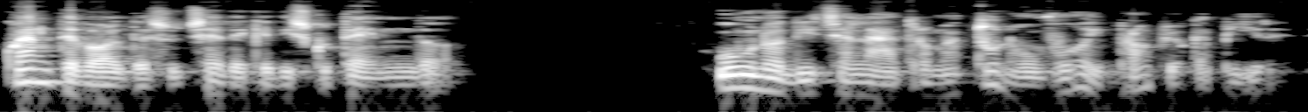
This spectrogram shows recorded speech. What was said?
Quante volte succede che discutendo uno dice all'altro ma tu non vuoi proprio capire?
